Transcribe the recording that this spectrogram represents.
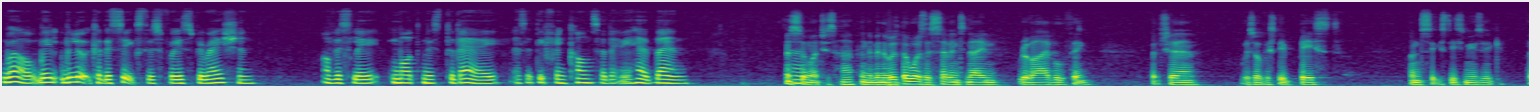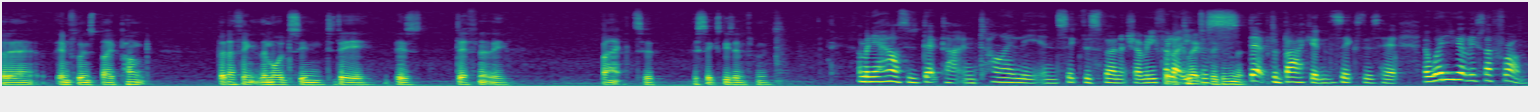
Well, we, we look at the 60s for inspiration. Obviously, modernist today has a different concept than we had then. There's so much has happened. I mean, there was, there was the 79 revival thing, which uh, was obviously based on 60s music, but uh, influenced by punk. But I think the mod scene today is definitely back to the 60s influence. I mean, your house is decked out entirely in 60s furniture. I mean, you feel Bit like you eclectic, just stepped back into the 60s here. Now, where did you get all this stuff from?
